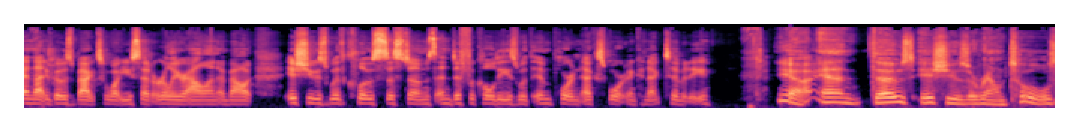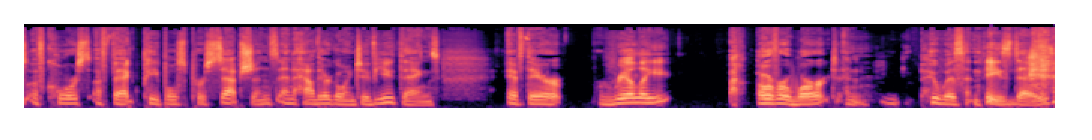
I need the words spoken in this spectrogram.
And that goes back to what you said earlier, Alan, about issues with closed systems and difficulties with import and export and connectivity. Yeah, and those issues around tools, of course, affect people's perceptions and how they're going to view things. If they're really overworked, and who isn't these days,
